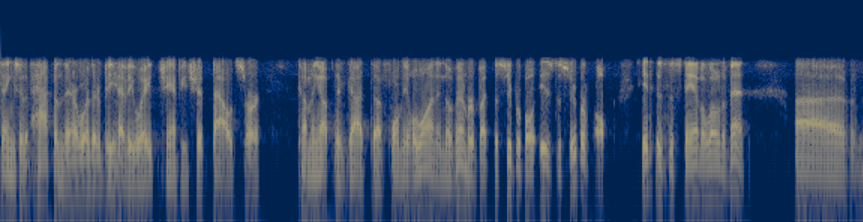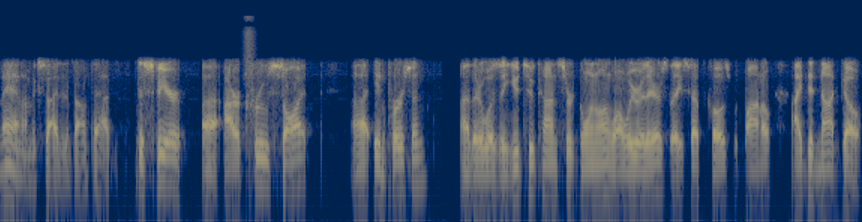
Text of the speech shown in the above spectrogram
things that have happened there, whether it be heavyweight championship bouts or coming up, they've got uh, Formula One in November. But the Super Bowl is the Super Bowl. It is the standalone event. Uh, man, I'm excited about that. The Sphere, uh, our crew saw it uh, in person. Uh, there was a U2 concert going on while we were there, so they set the close with Bono. I did not go.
